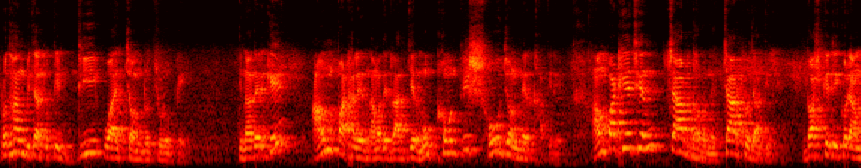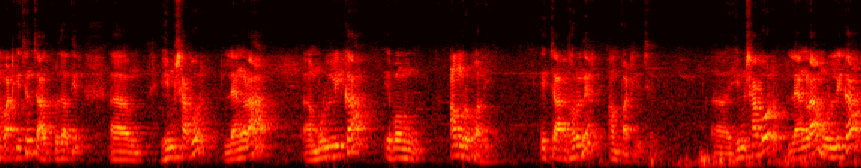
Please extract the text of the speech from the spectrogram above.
প্রধান বিচারপতি ডি ওয়াই চন্দ্রচূড়কে। ইনাদেরকে আম পাঠালেন আমাদের রাজ্যের মুখ্যমন্ত্রী সৌজন্যের খাতিরে। আম পাঠিয়েছেন চার ধরনের, চার প্রজাতির। দশ কেজি করে আম পাঠিয়েছেন চার প্রজাতির হিমসাগর, ল্যাংড়া মল্লিকা এবং আম্রপালি। এই চার ধরনের আম পাঠিয়েছেন। হিমসাগর, ল্যাংড়া, মল্লিকা,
